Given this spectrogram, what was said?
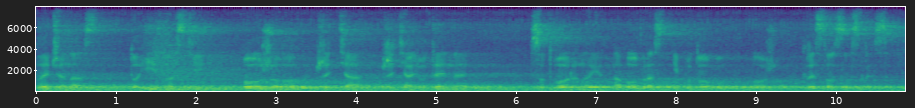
кличе нас до гідності Божого життя, життя людини, сотвореної на образ і подобу Божу. Христос Воскрес!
